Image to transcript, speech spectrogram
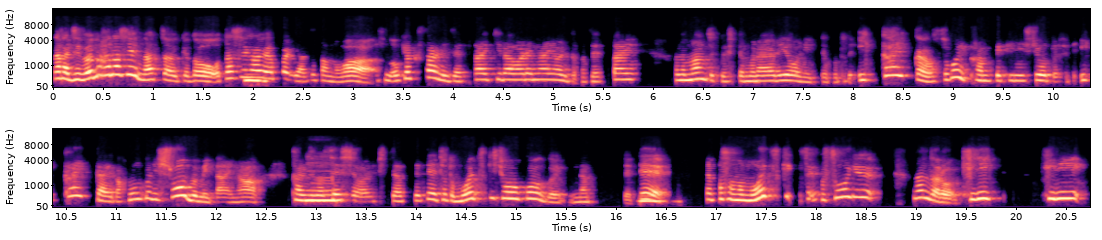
なんか自分の話になっちゃうけど私がやっぱりやってたのは、うん、そのお客さんに絶対嫌われないようにとか絶対あの満足してもらえるようにっていうことで一回一回をすごい完璧にしようとしてて一回一回が本当に勝負みたいな感じのセッションをしちゃってて、うん、ちょっと燃え尽き症候群になってて、うん、やっぱその燃え尽きやっぱそういうなんだろう切り切り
